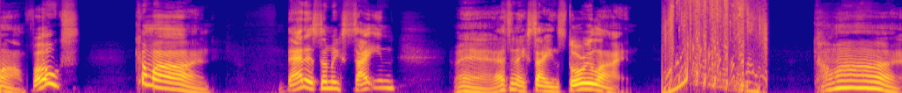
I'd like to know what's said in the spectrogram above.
on, folks. Come on. That is some exciting, man, that's an exciting storyline. Come on.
